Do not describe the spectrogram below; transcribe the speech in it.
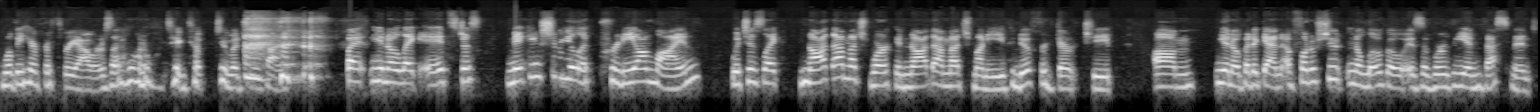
will be here for three hours. I don't want to take up too much of your time but you know like it's just making sure you look pretty online which is like not that much work and not that much money. You can do it for dirt cheap. Um, you know, but again, a photo shoot and a logo is a worthy investment.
